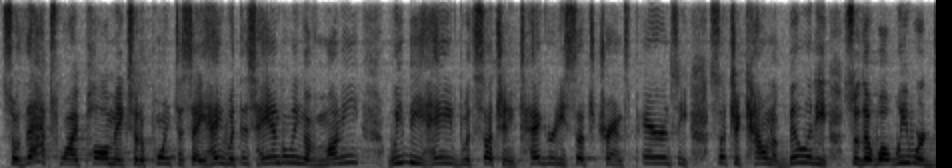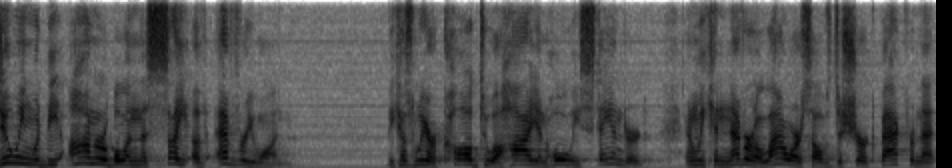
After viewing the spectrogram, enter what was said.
So that's why Paul makes it a point to say, hey, with this handling of money, we behaved with such integrity, such transparency, such accountability, so that what we were doing would be honorable in the sight of everyone. Because we are called to a high and holy standard, and we can never allow ourselves to shirk back from that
